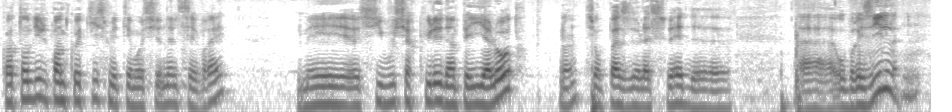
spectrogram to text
quand on dit le pentecôtisme est émotionnel, c'est vrai. Mais si vous circulez d'un pays à l'autre, hein, si on passe de la Suède au Brésil, mm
